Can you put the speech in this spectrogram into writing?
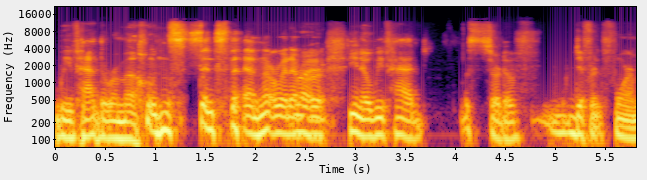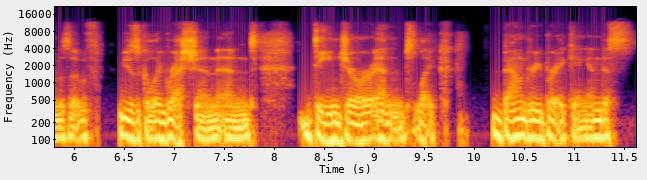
we've had the ramones since then or whatever. Right. you know we've had sort of different forms of musical aggression and danger and like boundary breaking. And this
